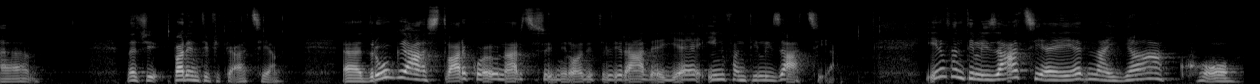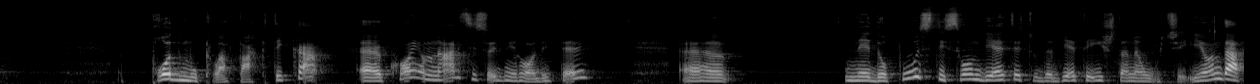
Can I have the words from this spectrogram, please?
E, znači, parentifikacija. E, druga stvar koju narcisoidni roditelji rade je infantilizacija. Infantilizacija je jedna jako podmukla taktika e, kojom narcisoidni roditelj e, ne dopusti svom djetetu da dijete išta nauči. I onda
